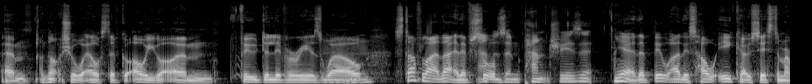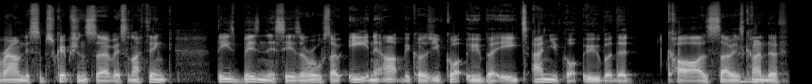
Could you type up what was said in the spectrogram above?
Um, I'm not sure what else they've got. Oh, you got um, food delivery as well, stuff like that. They've sort of Amazon Pantry, is it? yeah, they've built out this whole ecosystem around this subscription service, and I think these businesses are also eating it up because you've got Uber Eats and you've got Uber the cars, so it's kind of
